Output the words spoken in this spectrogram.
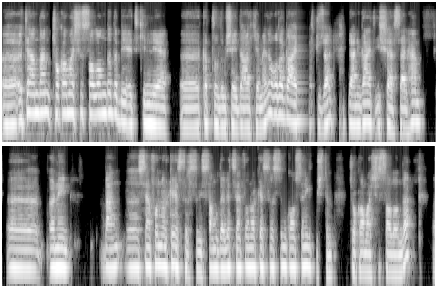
Ee, öte yandan çok amaçlı salonda da bir etkinliğe e, katıldım şeyde AKM'de. O da gayet güzel. Yani gayet işlevsel. Hem e, örneğin ben e, senfoni orkestrasının İstanbul Devlet Senfoni Orkestrası'nın konserine gitmiştim çok amaçlı salonda. E,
